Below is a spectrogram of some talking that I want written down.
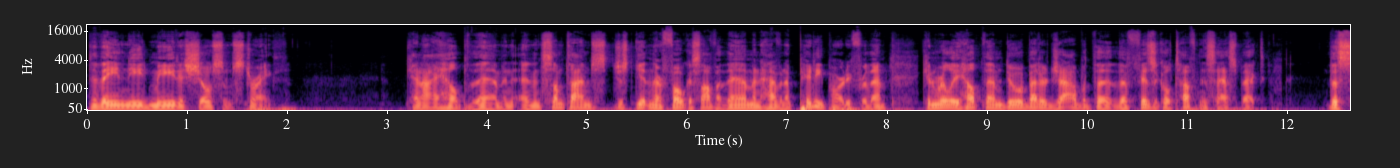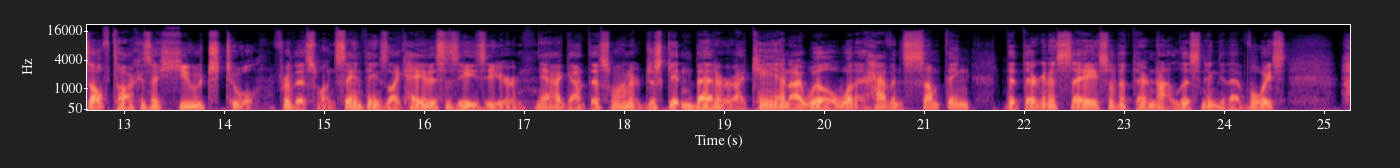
Do they need me to show some strength? Can I help them? And and sometimes just getting their focus off of them and having a pity party for them can really help them do a better job with the, the physical toughness aspect. The self talk is a huge tool for this one, saying things like, hey, this is easy, or yeah, I got this one, or just getting better, I can, I will. What having something that they're to say so that they're not listening to that voice.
